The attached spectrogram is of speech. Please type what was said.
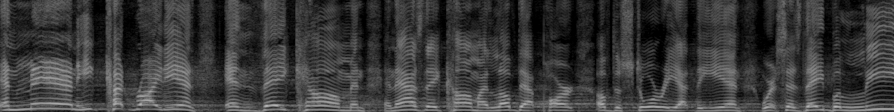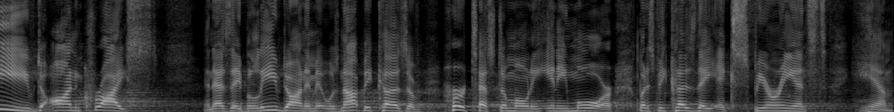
And man, He cut right in and they come. And, and as they come, I love that part of the story at the end where it says they believed on Christ. And as they believed on him, it was not because of her testimony anymore, but it's because they experienced him.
